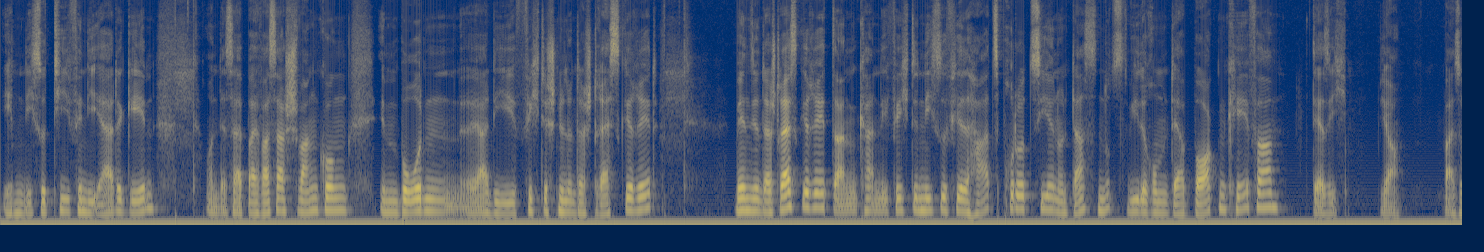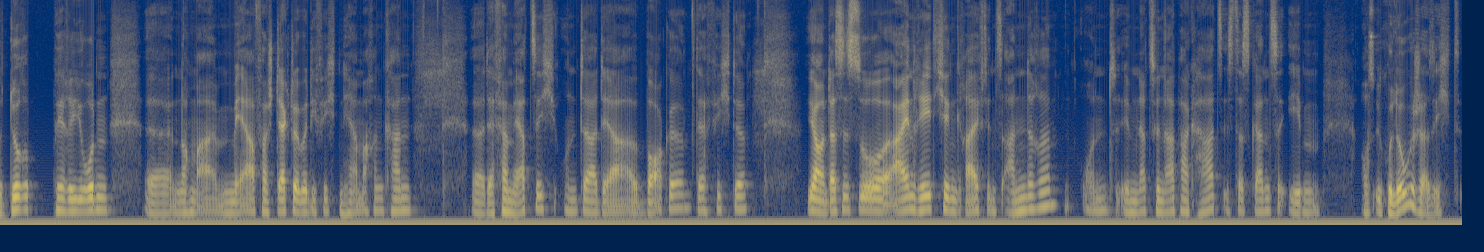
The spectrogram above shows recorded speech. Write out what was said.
eben nicht so tief in die Erde gehen und deshalb bei Wasserschwankungen im Boden äh, ja die Fichte schnell unter Stress gerät. Wenn sie unter Stress gerät, dann kann die Fichte nicht so viel Harz produzieren und das nutzt wiederum der Borkenkäfer, der sich ja bei so Dürreperioden äh, nochmal mehr verstärkter über die Fichten hermachen kann. Äh, der vermehrt sich unter der Borke der Fichte. Ja, und das ist so, ein Rädchen greift ins andere. Und im Nationalpark Harz ist das Ganze eben aus ökologischer Sicht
